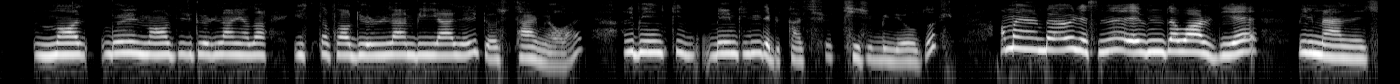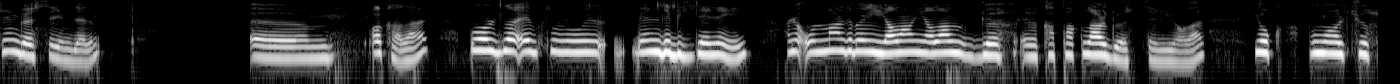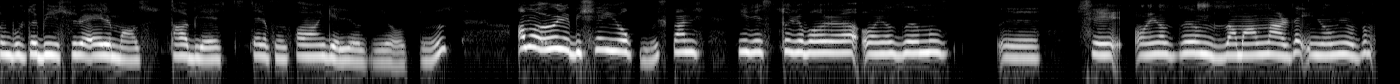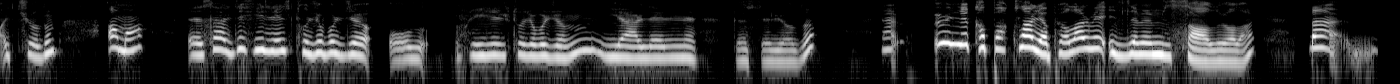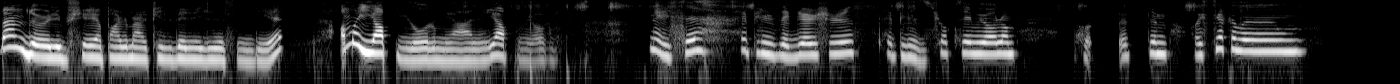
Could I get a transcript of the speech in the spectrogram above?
böyle nadir görülen ya da ilk defa görülen bir yerleri göstermiyorlar. Hani benimki benimkini de birkaç kişi biliyordur. Ama yani ben öylesine evimde var diye bilmeyenler için göstereyim dedim. Ee, o kadar. Bu arada ev turu beni de bir deneyin. Hani onlar da böyle yalan yalan gö- e, kapaklar gösteriyorlar. Yok bunu açıyorsun burada bir sürü elmas, tablet, telefon falan geliyor diyordunuz. Ama öyle bir şey yokmuş. Ben Hilesi Tocabalara oynadığımız e, şey oynadığım zamanlarda inanıyordum, açıyordum. Ama e, sadece Hileli Tocabacı ol, Hileli Tocabacı'nın yerlerini gösteriyordu. Yani öyle kapaklar yapıyorlar ve izlememizi sağlıyorlar. Ben ben de öyle bir şey yaparım herkes beni izlesin diye. Ama yapmıyorum yani yapmıyorum. Neyse hepinize görüşürüz. Hepinizi çok seviyorum. Öptüm. Hoşçakalın.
